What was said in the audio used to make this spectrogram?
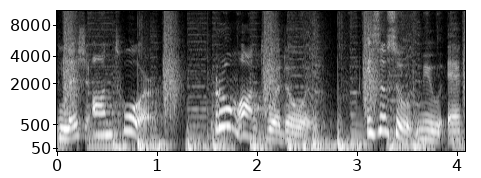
English on Tour ร่วม on tour โดย Isuzu Mu X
